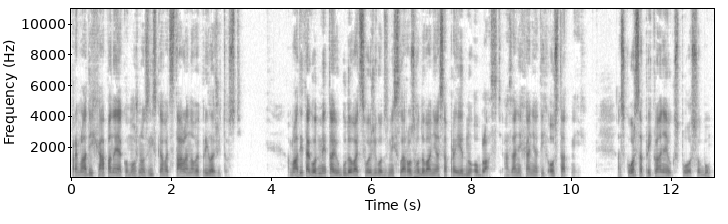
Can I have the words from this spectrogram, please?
pre mladých chápanej ako možnosť získavať stále nové príležitosti. A mladí tak odmietajú budovať svoj život v zmysle rozhodovania sa pre jednu oblasť a zanechania tých ostatných. A skôr sa prikláňajú k spôsobu,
